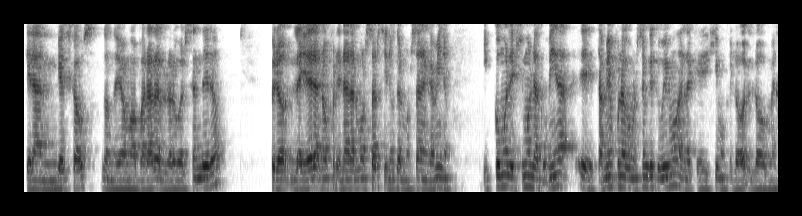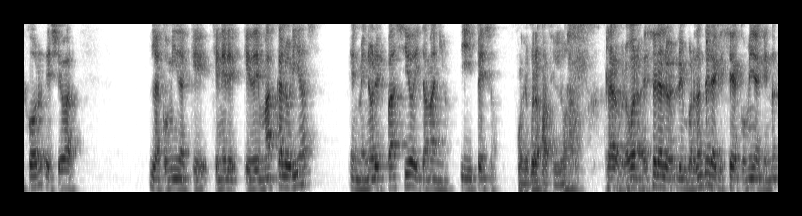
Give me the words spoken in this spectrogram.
que eran guest house, donde íbamos a parar a lo largo del sendero, pero la idea era no frenar a almorzar, sino que almorzar en el camino. Y cómo elegimos la comida, eh, también fue una conversación que tuvimos en la que dijimos que lo, mejor es llevar la comida que genere, que dé más calorías en menor espacio y tamaño y peso. Como fuera fácil, ¿no? Claro, pero bueno, eso era lo, lo importante era que sea comida que no-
